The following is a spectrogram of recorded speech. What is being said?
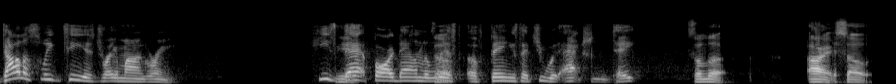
Dollar sweet tea is Draymond Green. He's Yeah. that far down the So- list of things that you would actually take, so look. All right, so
